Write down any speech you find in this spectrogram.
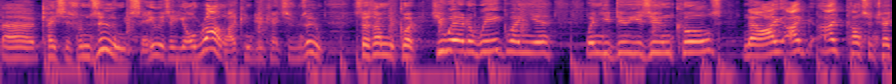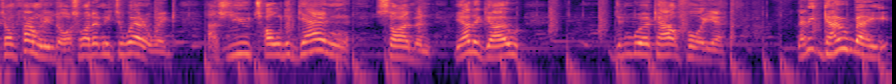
uh, cases from Zoom. You see, he said you're wrong. I can do cases from Zoom. So Simon McCoy, do you wear a wig when you when you do your Zoom calls? No, I, I I concentrate on family law, so I don't need to wear a wig. That's you told again, Simon. You had a go, didn't work out for you. Let it go, mate.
